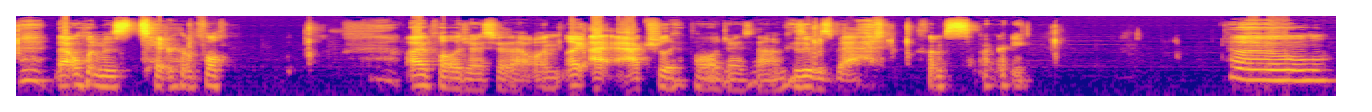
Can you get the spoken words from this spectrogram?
that one was terrible. I apologize for that one. Like, I actually apologize one, because it was bad. I'm sorry. Hello!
